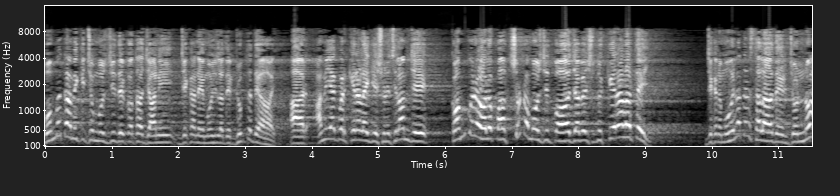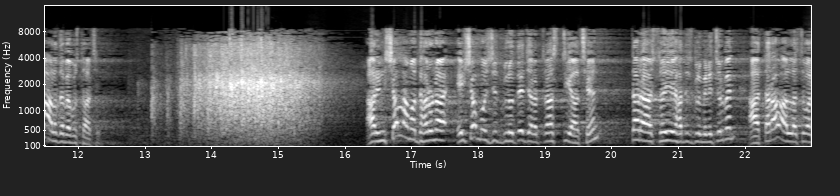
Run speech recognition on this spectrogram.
বোম্বেতে আমি কিছু মসজিদের কথা জানি যেখানে মহিলাদের ঢুকতে দেওয়া হয়। আর আমি একবার কেরালায় গিয়ে শুনেছিলাম যে কম করে হলো পাঁচশোটা মসজিদ পাওয়া যাবে শুধু কেরালাতেই, যেখানে মহিলাদের সালাদের জন্য আলাদা ব্যবস্থা আছে। আর ইনশাল্লাহ আমার ধারণা এইসব মসজিদগুলোতে যারা ট্রাস্টি আছেন, তারা সহি হাদিসগুলো মেনে চলবেন, আর তারাও আল্লাহ সুবাহ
